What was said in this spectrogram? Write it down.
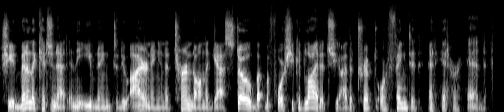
She had been in the kitchenette in the evening to do ironing and had turned on the gas stove, but before she could light it, she either tripped or fainted and hit her head.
